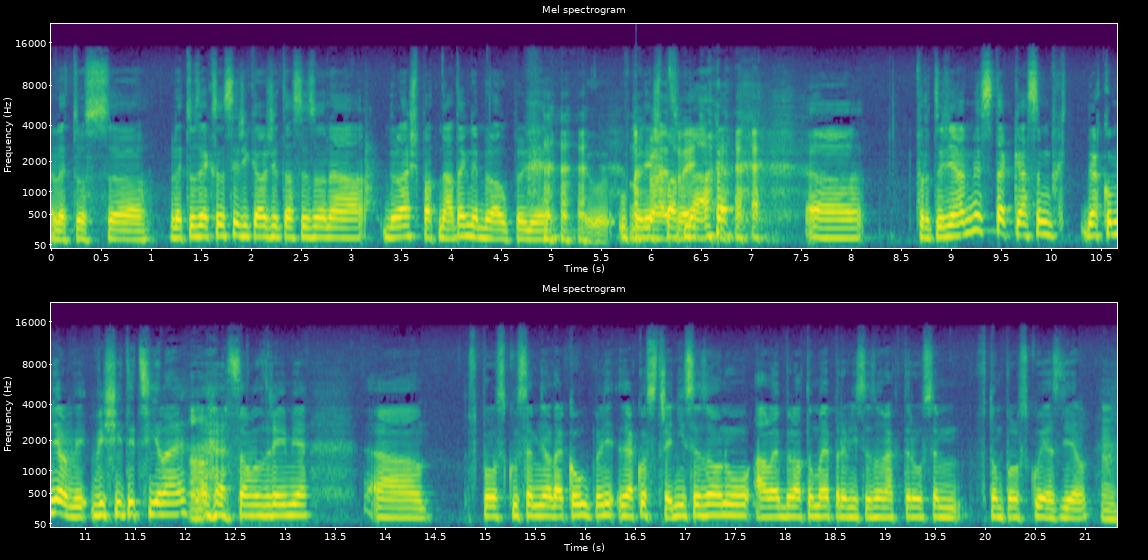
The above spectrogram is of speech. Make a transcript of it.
letos, eh, letos, jak jsem si říkal, že ta sezona byla špatná, tak nebyla úplně, úplně špatná. Eh, protože já, mě, tak já jsem jako měl vyšší ty cíle, samozřejmě. Eh, v Polsku jsem měl takovou úplně jako střední sezónu, ale byla to moje první sezóna, kterou jsem v tom Polsku jezdil. Hmm.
